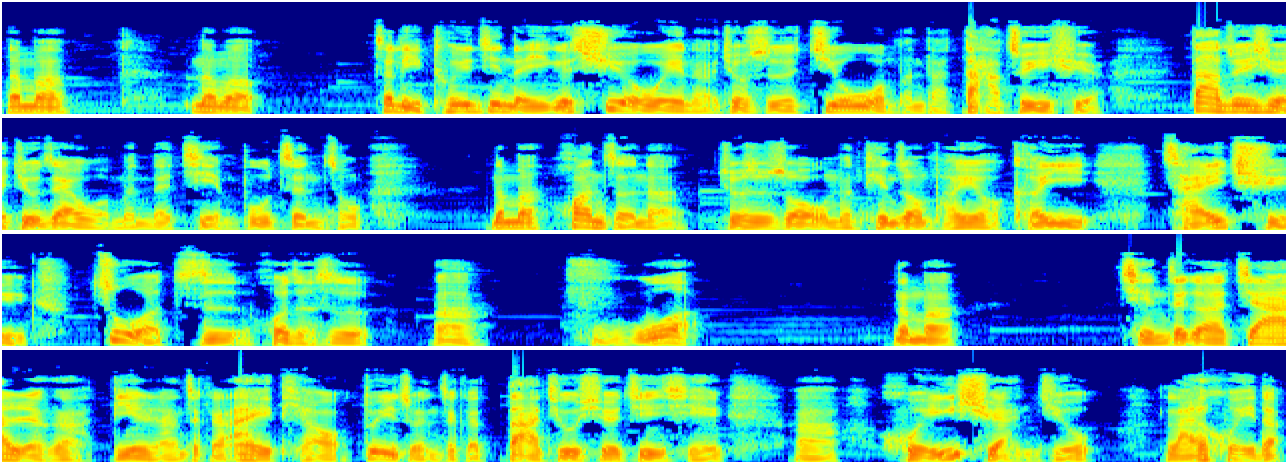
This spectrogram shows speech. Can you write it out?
那么，那么这里推进的一个穴位呢，就是灸我们的大椎穴。大椎穴就在我们的颈部正中。那么患者呢，就是说我们听众朋友可以采取坐姿或者是啊俯卧。那么。请这个家人啊点燃这个艾条，对准这个大灸穴进行啊回旋灸，来回的。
